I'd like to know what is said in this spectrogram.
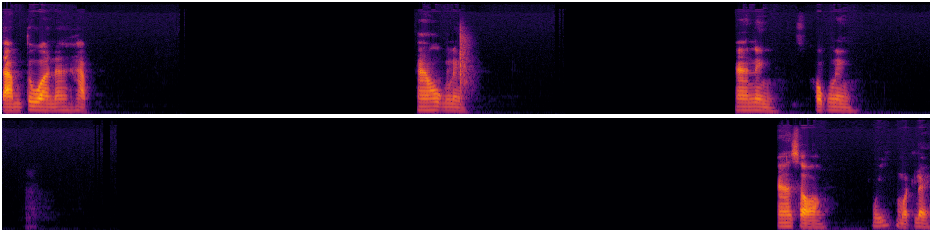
สามตัวนะครับห้าหกหนึ่งห้าหนึ่งหกหนึ่งห้าสองอุ้ยหมดเลย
